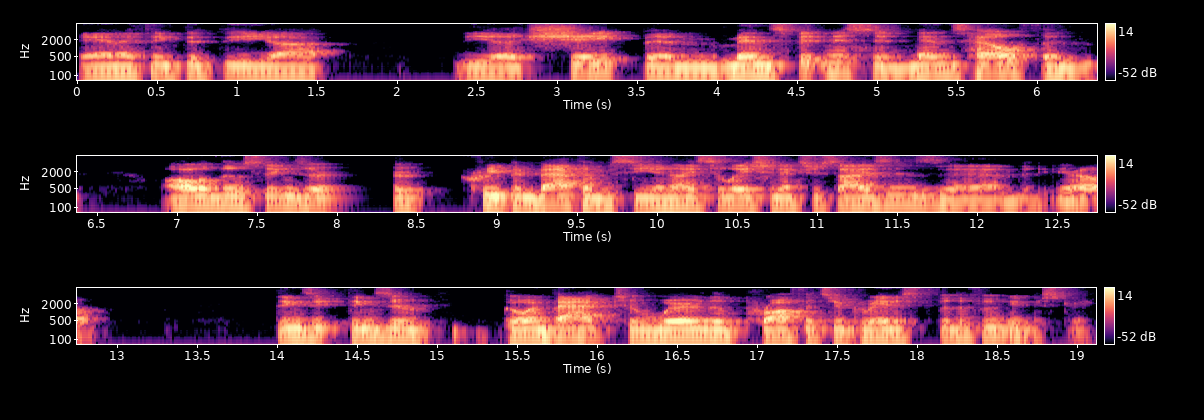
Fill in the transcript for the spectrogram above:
and I think that the uh, the uh, shape and men's fitness and men's health and all of those things are, are creeping back. I'm seeing isolation exercises and you know things things are going back to where the profits are greatest for the food industry.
